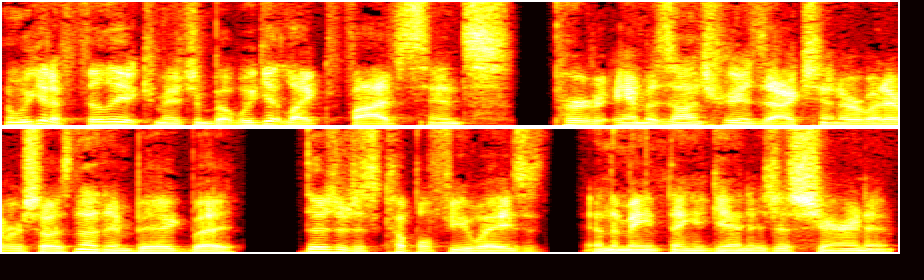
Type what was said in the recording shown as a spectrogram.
And we get affiliate commission, but we get like five cents per Amazon transaction or whatever. So it's nothing big, but those are just a couple few ways. And the main thing again is just sharing it.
